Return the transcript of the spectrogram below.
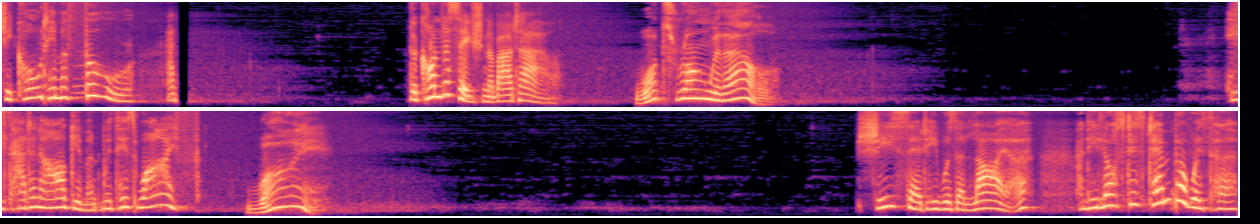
She called him a fool and. The conversation about Al. What's wrong with Al? He's had an argument with his wife. Why? She said he was a liar and he lost his temper with her.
